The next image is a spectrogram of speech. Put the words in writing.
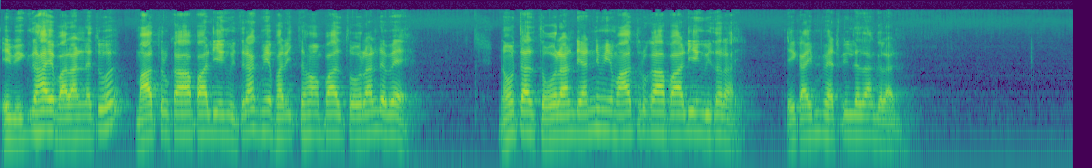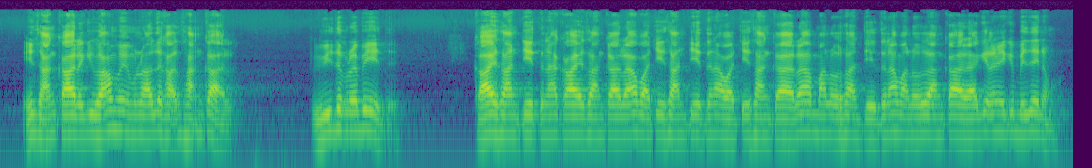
ඒ විග්‍රහය බලන්නේ නැතුව මාත්‍රිකා පාළියෙන් විතරක් මේ පරිච්ඡමපාද තෝරන්න බෑ. නමුත් අද තෝරන්න යන්නේ මේ මාත්‍රිකා පාළියෙන් විතරයි. ඒකයි මේ පැටලිලා දඟලන්නේ. ඒ සංකාර කිව්වම මේ මොනවාද සංකාර? විවිධ ප්‍රභේද. කාය සංචේතනා කාය සංකාරා වචී සංචේතනා වචී සංකාරා මනෝ සංචේතනා මනෝ සංකාරා කියලා මේක බෙදෙනවා.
